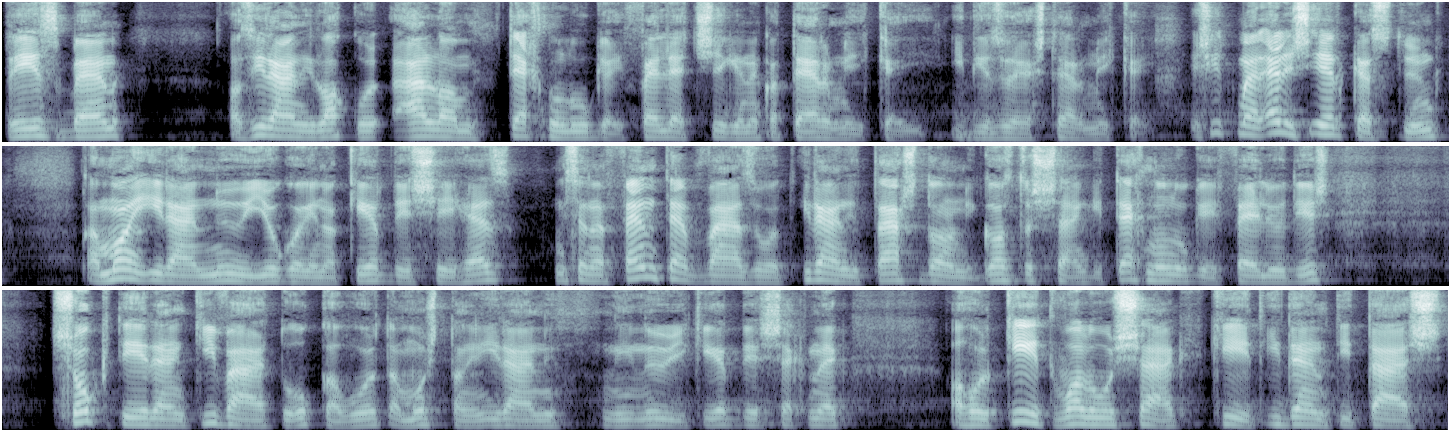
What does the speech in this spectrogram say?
részben az iráni lakó állam technológiai fejlettségének a termékei, idézőjeles termékei. És itt már el is érkeztünk a mai Irán női jogainak kérdéséhez, hiszen a fentebb vázolt iráni társadalmi, gazdasági, technológiai fejlődés sok téren kiváltó oka volt a mostani iráni női kérdéseknek, ahol két valóság, két identitás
